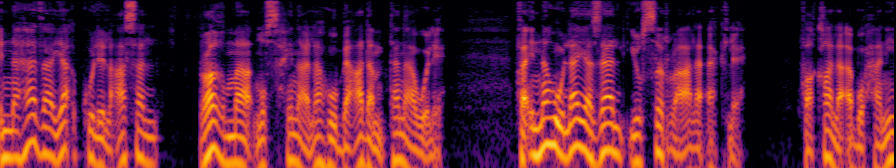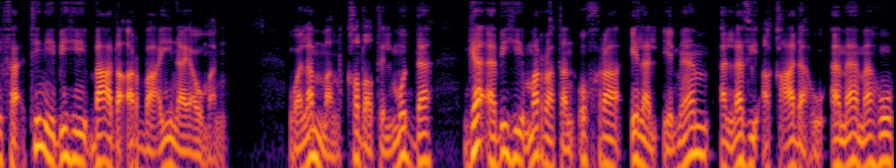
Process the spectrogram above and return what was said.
إن هذا يأكل العسل رغم نصحنا له بعدم تناوله فإنه لا يزال يصر على أكله. فقال أبو حنيفة ائتني به بعد أربعين يوما. ولما انقضت المدة جاء به مرة أخرى إلى الإمام الذي أقعده أمامه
